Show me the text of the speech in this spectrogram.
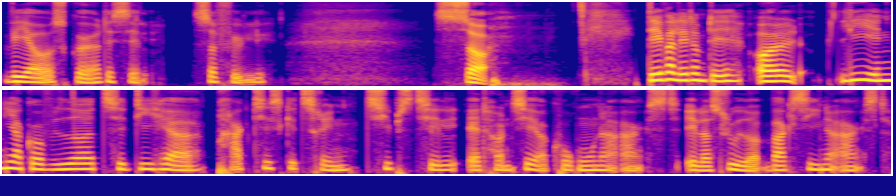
vil jeg også gøre det selv, selvfølgelig. Så det var lidt om det, og lige inden jeg går videre til de her praktiske trin, tips til at håndtere coronaangst, eller slutter vaccineangst,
